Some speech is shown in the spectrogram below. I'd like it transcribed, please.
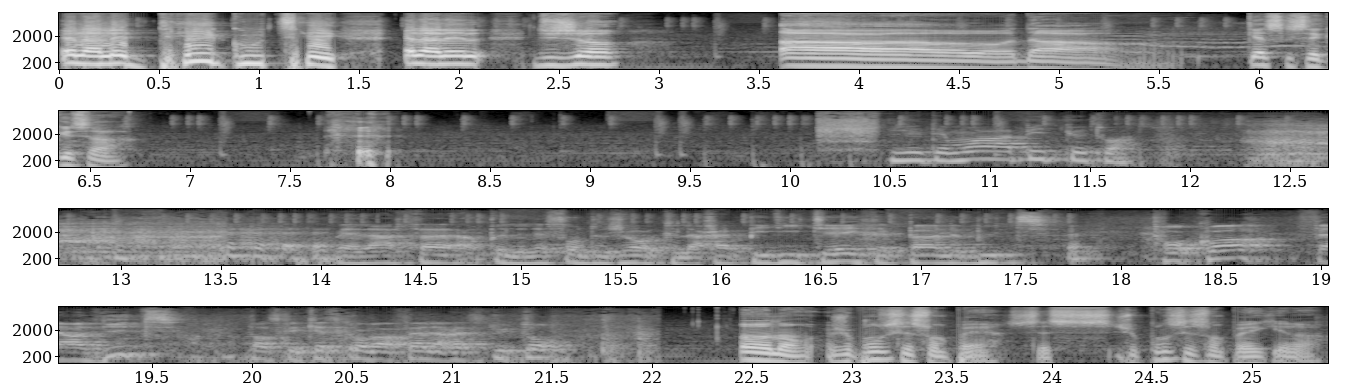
Elle allait dégoûter. Elle allait du genre. Ah, non. Qu'est-ce que c'est que ça? Été moins rapide que toi. Mais là, ça, un peu la leçon du jour, que la rapidité, c'est pas le but. Pourquoi faire vite? Parce que qu'est-ce qu'on va faire le reste du temps Oh non, je pense que c'est son père. Je pense que c'est son père qui est là.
